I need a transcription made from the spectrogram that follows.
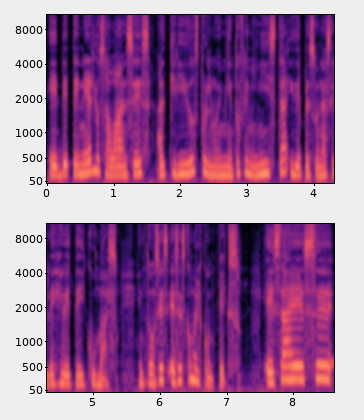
eh, detener los avances adquiridos por el movimiento feminista y de personas LGBTIQ. Entonces, ese es como el contexto. Esa es eh,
